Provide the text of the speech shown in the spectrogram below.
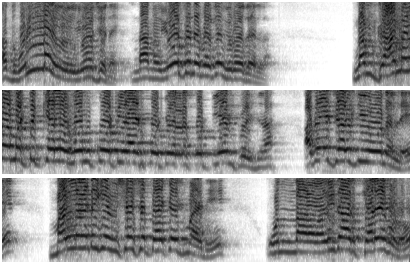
ಅದು ಒಳ್ಳೆ ಯೋಜನೆ. ನಾನು ಯೋಜನೆ ಬಗ್ಗೆ ವಿರೋಧ ಇಲ್ಲ. ನಮ್ ಗ್ರಾಮೀಣ ಮಟ್ಟಕ್ಕೆಲ್ಲ ಒಂದ್ ಕೋಟಿ ಎರಡು ಕೋಟಿ ಎಲ್ಲ ಕೊಟ್ಟು ಏನ್ ಪ್ರಯೋಜನ? ಅದೇ ಜಲ್ ಜೀವನಲ್ಲಿ ಮಲ್ನಾಡಿಗೆ ವಿಶೇಷ ಪ್ಯಾಕೇಜ್ ಮಾಡಿ ಒಂದ್ ಐದಾರು ಕೆರೆಗಳು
